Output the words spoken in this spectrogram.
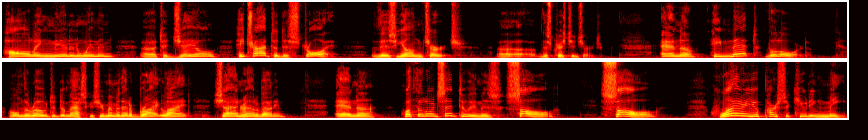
hauling men and women uh, to jail. He tried to destroy this young church, uh, this Christian church. And uh, he met the Lord on the road to Damascus. You remember that? A bright light shined round about him. And uh, what the Lord said to him is, Saul, Saul, why are you persecuting me?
